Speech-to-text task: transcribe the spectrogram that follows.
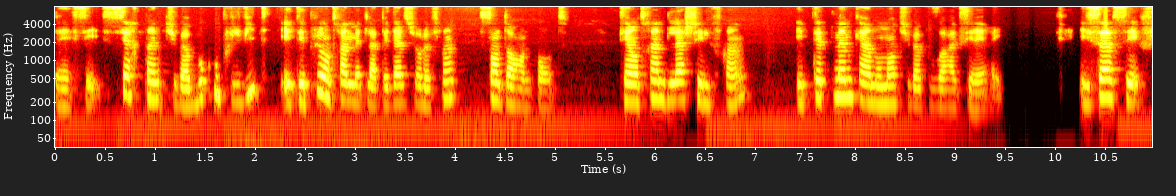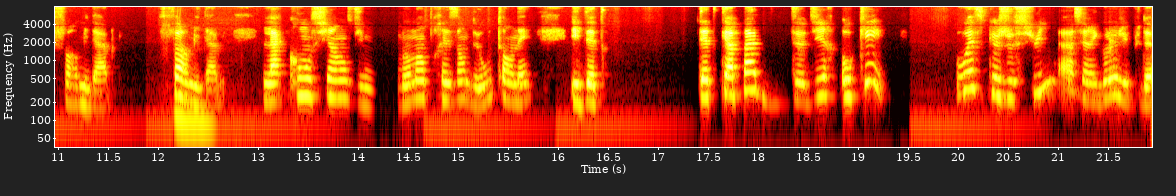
ben c'est certain que tu vas beaucoup plus vite et tu n'es plus en train de mettre la pédale sur le frein sans t'en rendre compte. Tu es en train de lâcher le frein et peut-être même qu'à un moment, tu vas pouvoir accélérer. Et ça, c'est formidable. Formidable. La conscience du moment présent, de où tu en es et d'être d'être capable de dire, OK, où est-ce que je suis? Ah, c'est rigolo, j'ai plus de...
